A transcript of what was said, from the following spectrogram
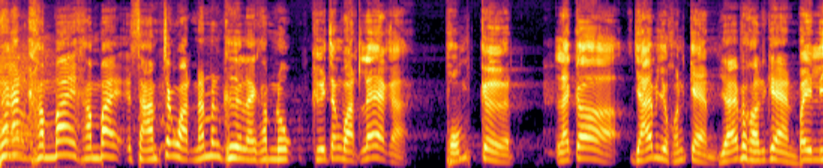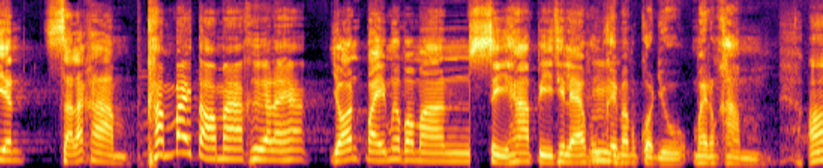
ถ้างั้นคำใบ้คำใบ้สามจังหวัดนั้นมันคืออะไรครับนุก คือจังหวัดแรกอะ ผมเกิด แล้วก็ย้ายมาอยู่ขอนแก่น ย้ายไปขอนแก่นไปเรียนสารคาม คำใบ้ต่อมาคืออะไรฮะย้อนไปเมื่อประมาณ4ี่หปีที่แล้วผมอืมเคยมาประกวดอยู่ไม่ทองคำอ๋อ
